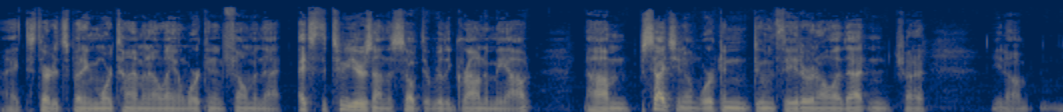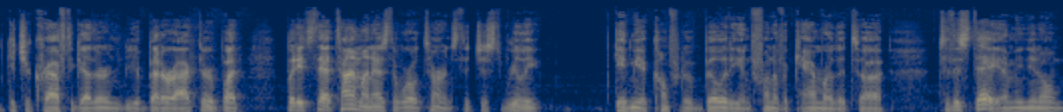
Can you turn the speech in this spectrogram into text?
I started spending more time in LA and working and filming that. It's the two years on the soap that really grounded me out. Um, besides, you know, working, doing theater and all of that, and trying to, you know, get your craft together and be a better actor. But, but it's that time on As the World Turns that just really gave me a comfortability in front of a camera that, uh, to this day, I mean, you know,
